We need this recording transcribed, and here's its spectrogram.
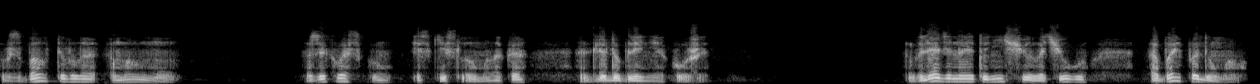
взбалтывала молму. Закваску из кислого молока для дубления кожи. Глядя на эту нищую лачугу, Абай подумал,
